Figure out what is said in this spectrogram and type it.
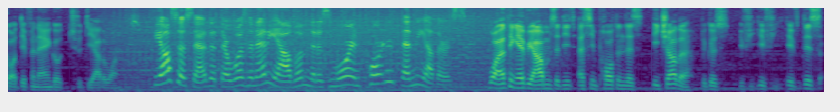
got a different angle to the other ones. He also said that there wasn't any album that is more important than the others well, I think every album is as important as each other because if if if this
